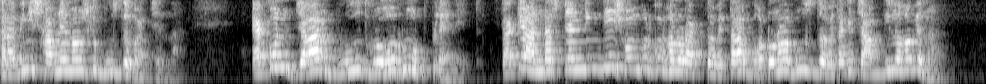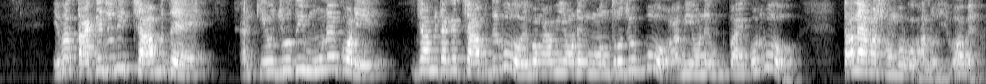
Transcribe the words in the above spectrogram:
খারাপ, ইনি সামনের মানুষকে বুঝতে পারছেন না। এখন যার বুধ গ্রহ রুট প্ল্যানেট, তাকে আন্ডারস্ট্যান্ডিং দিয়েই সম্পর্ক ভালো রাখতে হবে, তার ঘটনা বুঝতে হবে, তাকে চাপ দিলে হবে না। এবার তাকে যদি চাপ দেয়, আর কেউ যদি মনে করে যে আমি তাকে চাপ দেবো এবং আমি অনেক মন্ত্র জপবো, আমি অনেক উপায় করব, তাহলে আমার সম্পর্ক ভালো হয়ে যাবে, হবে না।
